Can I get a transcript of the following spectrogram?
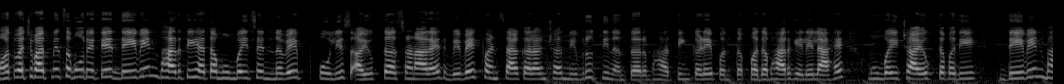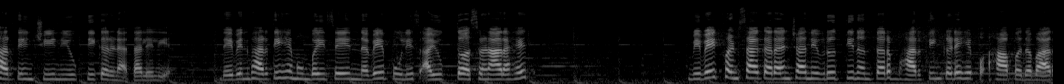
महत्वाची बातमी समोर येते. देवेन भारती हे आता मुंबईचे नवे पोलीस आयुक्त असणार आहेत. विवेक फणसाळकरांच्या निवृत्तीनंतर भारतींकडे पंत पदभार गेलेला आहे. मुंबईच्या आयुक्तपदी देवेन भारतींची नियुक्ती करण्यात आलेली आहे. देवेन भारती हे मुंबईचे नवे पोलीस आयुक्त असणार आहेत. विवेक फणसाळकरांच्या निवृत्तीनंतर भारतींकडे हे प- हा पदभार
